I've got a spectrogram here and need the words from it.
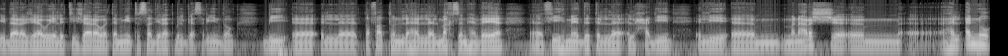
إدارة جهوية للتجارة وتنمية الصادرات بالقصرين donc بالتفطن لها المخزن هذايا آه، فيه مادة الحديد اللي ما نعرفش هل أنه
